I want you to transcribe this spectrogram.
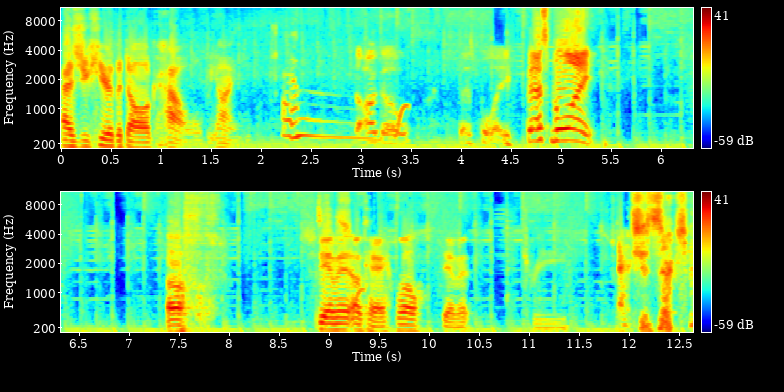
As you hear the dog howl behind you. Doggo. Best boy. Best boy. Oh, damn it. Okay, well, damn it. Three. Action search.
